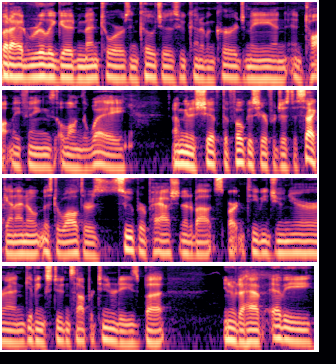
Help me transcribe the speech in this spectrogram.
But I had really good mentors and coaches who kind of encouraged me and, and taught me things along the way. I'm going to shift the focus here for just a second. I know Mr. Walter is super passionate about Spartan TV Junior and giving students opportunities, but you know, to have Evy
